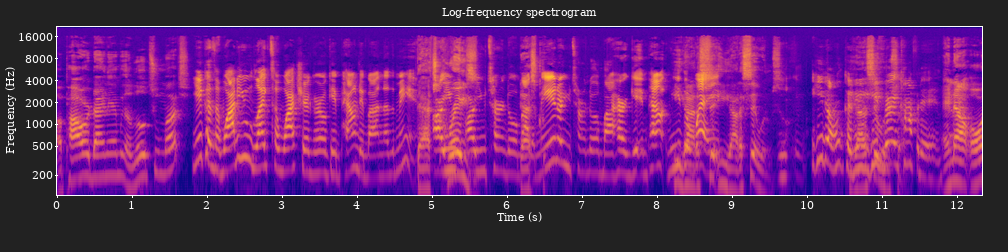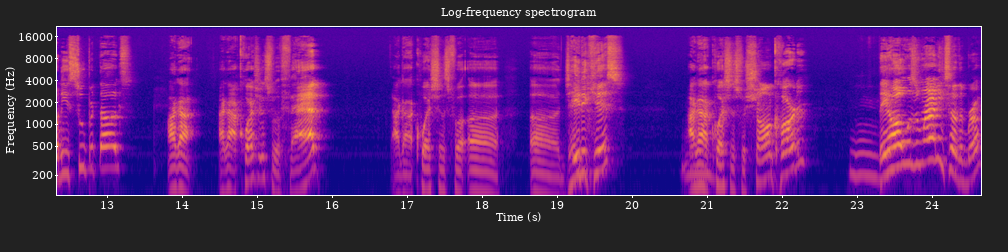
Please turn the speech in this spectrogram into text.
a power dynamic, a little too much. Yeah, because why do you like to watch your girl get pounded by another man? That's are crazy. you are you turned on That's by cr- the man or are you turned on by her getting pounded? Either sit. way, He gotta sit with himself. he don't because He he, he's very confident. in himself. And now all these super thugs, I got I got questions for Fab. I got questions for uh uh Jadakiss. I got questions for Sean Carter. Mm. They all was around each other, bro.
